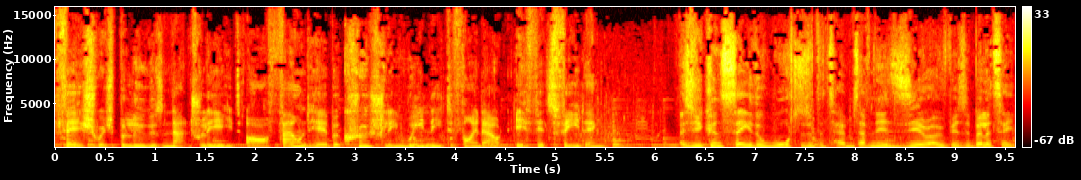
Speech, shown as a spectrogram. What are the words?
Fish, which belugas naturally eat, are found here, but crucially, we need to find out if it's feeding. As you can see, the waters of the Thames have near zero visibility,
